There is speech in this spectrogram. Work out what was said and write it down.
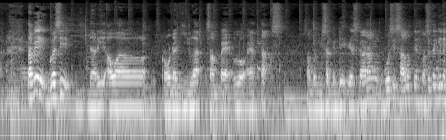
Tapi gue sih dari awal roda gila sampai lo etax sampai bisa gede kayak sekarang gue sih salut ya. Maksudnya gini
